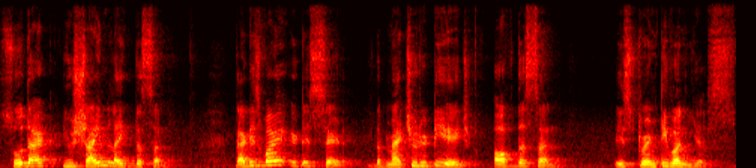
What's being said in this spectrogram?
so that you shine like the sun. That is why it is said the maturity age of the sun is 21 years.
